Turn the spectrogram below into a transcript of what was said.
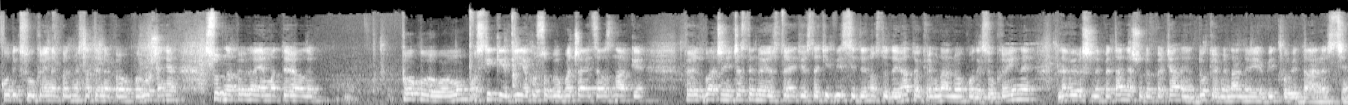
Кодексу України про адміністративне правопорушення, суд направляє матеріали прокурору, оскільки в діях особи вбачаються ознаки, передбачені частиною 3 статті 299 Кримінального кодексу України для вирішення питання щодо притягнення до кримінальної відповідальності.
